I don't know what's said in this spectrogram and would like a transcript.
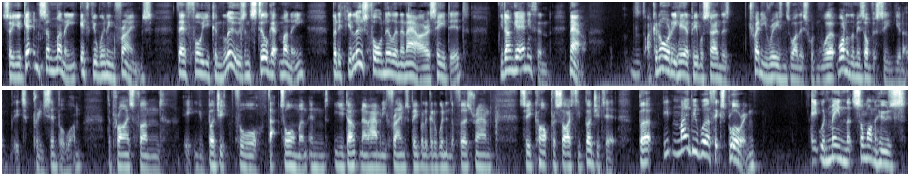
So you're getting some money if you're winning frames. Therefore, you can lose and still get money. But if you lose 4 0 in an hour, as he did, you don't get anything. Now, I can already hear people saying there's 20 reasons why this wouldn't work. One of them is obviously, you know, it's a pretty simple one. The prize fund you budget for that tournament and you don't know how many frames people are going to win in the first round, so you can't precisely budget it. But it may be worth exploring. It would mean that someone who's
